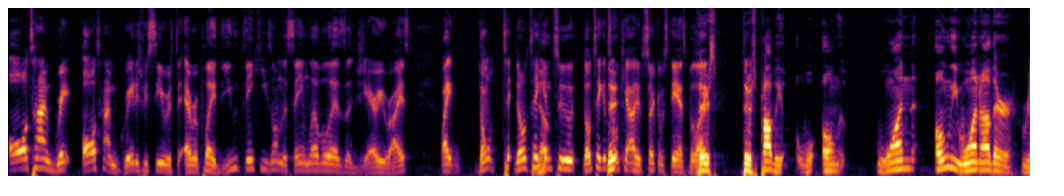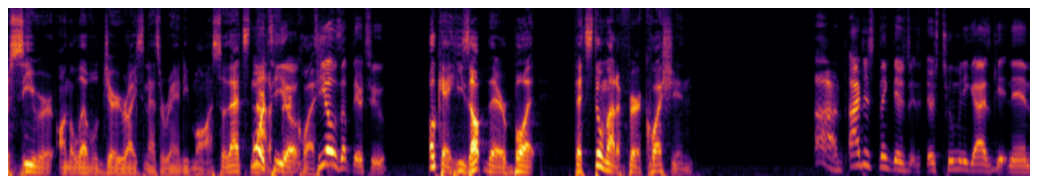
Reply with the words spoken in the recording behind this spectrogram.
all time great, all time greatest receivers to ever play, do you think he's on the same level as a Jerry Rice? Like don't t- don't take No. into don't take into account his circumstance, but like there's there's probably only one only one other receiver on the level of Jerry Rice, and that's Randy Moss. So that's not a fair question. T.O.'s up there too. okay, he's up there, but that's still not a fair question. Uh, I just think there's there's too many guys getting in.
